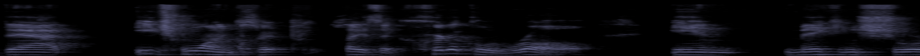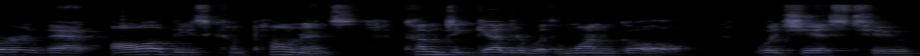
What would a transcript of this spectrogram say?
that each one cl- plays a critical role in making sure that all of these components come together with one goal, which is to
